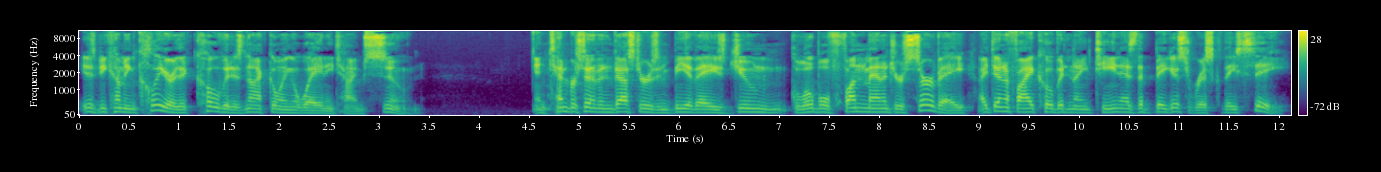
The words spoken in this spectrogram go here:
it is becoming clear that COVID is not going away anytime soon. And 10% of investors in B of A's June Global Fund Manager survey identify COVID 19 as the biggest risk they see.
